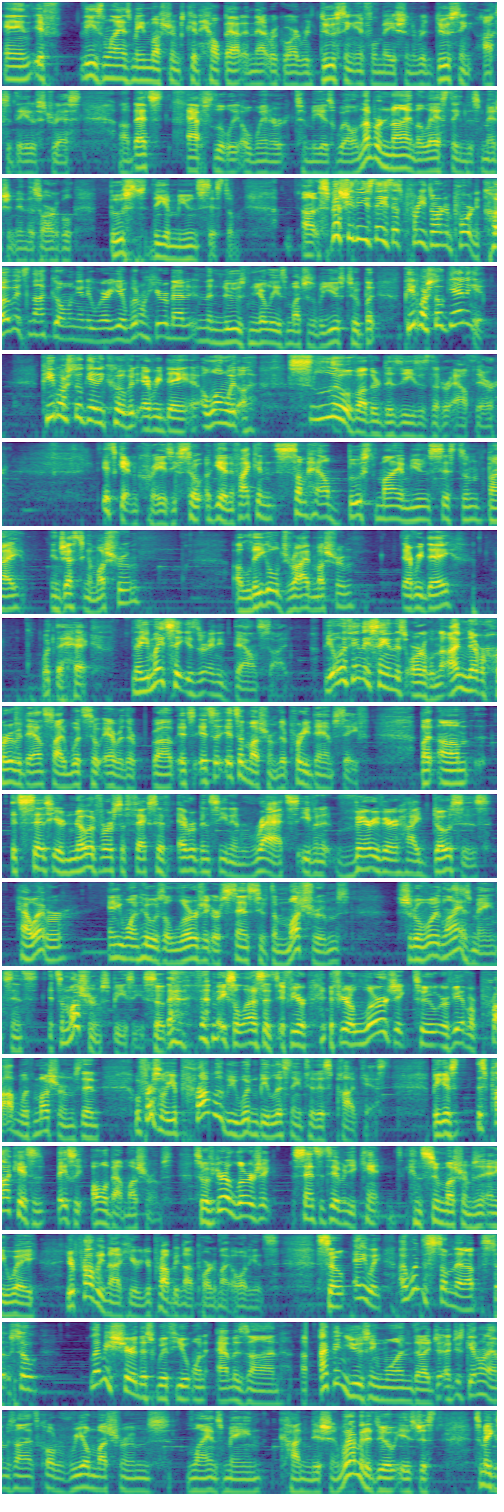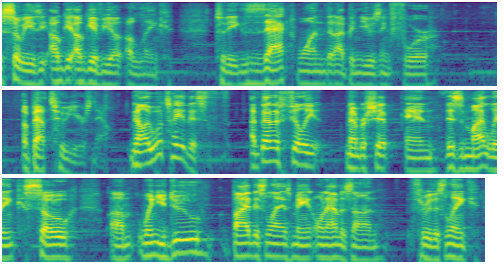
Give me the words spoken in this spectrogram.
And if these lion's mane mushrooms can help out in that regard, reducing inflammation, reducing oxidative stress. Uh, that's absolutely a winner to me as well. Number nine, the last thing that's mentioned in this article, boosts the immune system. Uh, especially these days, that's pretty darn important. COVID's not going anywhere. Yeah, we don't hear about it in the news nearly as much as we used to, but people are still getting it. People are still getting COVID every day, along with a slew of other diseases that are out there it's getting crazy. So, again, if I can somehow boost my immune system by ingesting a mushroom, a legal dried mushroom every day, what the heck? Now, you might say, is there any downside? The only thing they say in this article, now I've never heard of a downside whatsoever. They're, uh, it's it's a, it's a mushroom. They're pretty damn safe, but um, it says here no adverse effects have ever been seen in rats, even at very very high doses. However, anyone who is allergic or sensitive to mushrooms should avoid lion's mane since it's a mushroom species. So that, that makes a lot of sense. If you're if you're allergic to or if you have a problem with mushrooms, then well, first of all, you probably wouldn't be listening to this podcast because this podcast is basically all about mushrooms. So if you're allergic, sensitive, and you can't consume mushrooms in any way, you're probably not here. You're probably not part of my audience. So anyway, I want to sum that up. So so let me share this with you on Amazon. Uh, I've been using one that I, ju- I, just get on Amazon. It's called Real Mushrooms Lion's Mane Cognition. What I'm going to do is just to make it so easy, I'll, gi- I'll give you a, a link to the exact one that I've been using for about two years now. Now, I will tell you this I've got an affiliate membership, and this is my link. So um, when you do buy this Lion's Mane on Amazon through this link,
